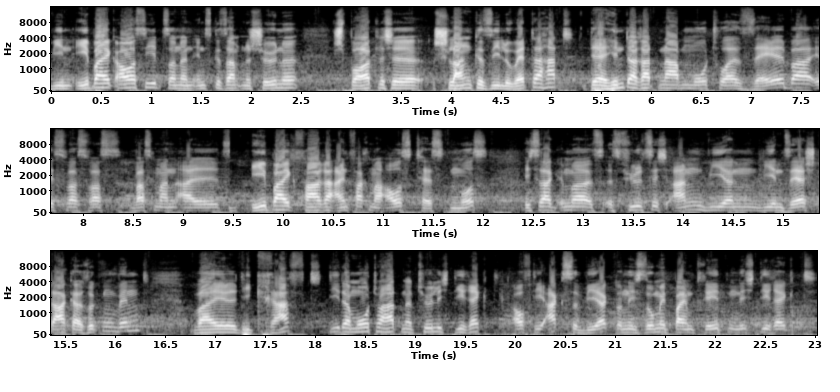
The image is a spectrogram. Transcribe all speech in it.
wie ein E-Bike aussieht, sondern insgesamt eine schöne, sportliche, schlanke Silhouette hat. Der Hinterradnabenmotor selber ist was, was, was man als E-Bike-Fahrer einfach mal austesten muss. Ich sage immer, es, es, fühlt sich an wie ein, wie ein sehr starker Rückenwind, weil die Kraft, die der Motor hat, natürlich direkt auf die Achse wirkt und ich somit beim Treten nicht direkt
